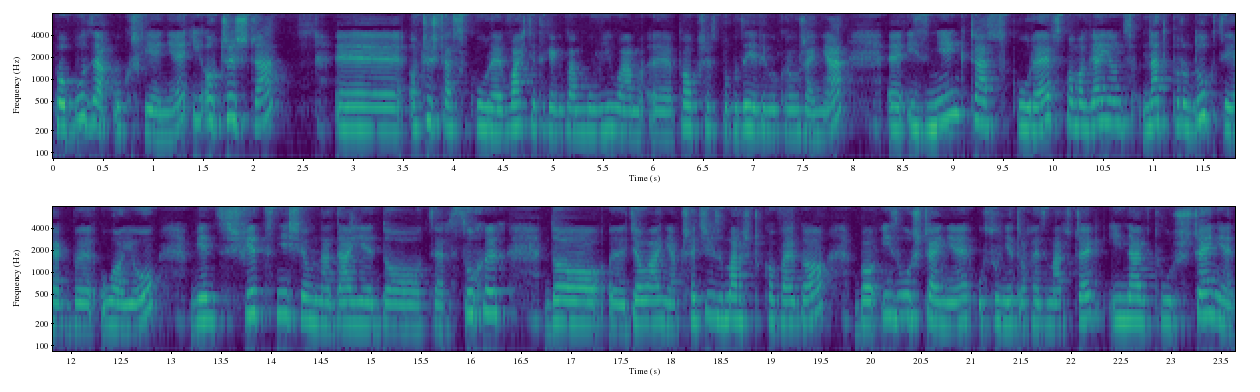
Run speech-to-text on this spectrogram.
pobudza ukrwienie i oczyszcza oczyszcza skórę, właśnie tak jak Wam mówiłam, e, poprzez pobudzenie tego krążenia e, i zmiękcza skórę, wspomagając nadprodukcję jakby łoju, więc świetnie się nadaje do cer suchych, do działania przeciwzmarszczkowego, bo i złuszczenie usunie trochę zmarszczek i natłuszczenie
